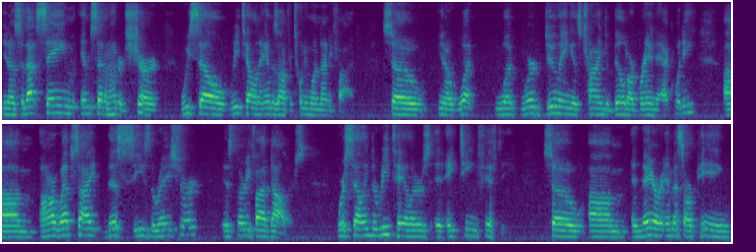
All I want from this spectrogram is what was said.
You know, so that same M700 shirt we sell retail on Amazon for $21.95. So, you know, what what we're doing is trying to build our brand equity. Um, on our website, this Seize the Ray shirt is $35. We're selling to retailers at 1850 So, um, and they are MSRPing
